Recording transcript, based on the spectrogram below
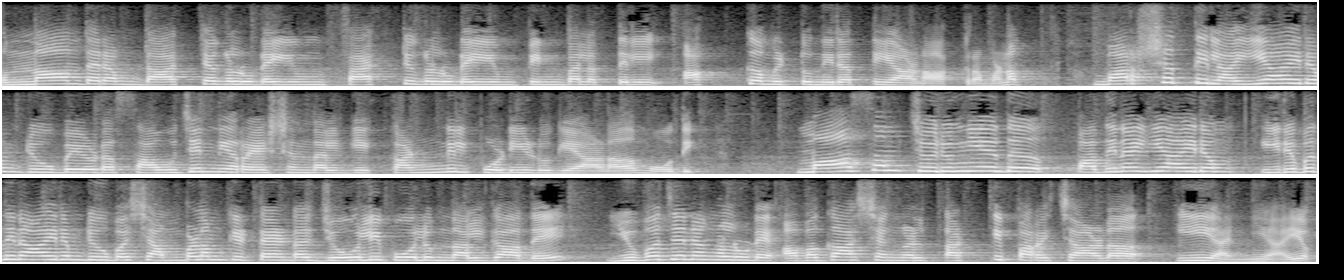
ഒന്നാം തരം ഡാറ്റകളുടെയും ഫാക്ടുകളുടെയും പിൻബലത്തിൽ അക്കമിട്ടു നിരത്തിയാണ് ആക്രമണം. വർഷത്തിൽ അയ്യായിരം രൂപയുടെ സൗജന്യ റേഷൻ നൽകി കണ്ണിൽ പൊടിയിടുകയാണ് മോദി. മാസം ചുരുങ്ങിയത് പതിനയ്യായിരം ഇരുപതിനായിരം രൂപ ശമ്പളം കിട്ടേണ്ട ജോലി പോലും നൽകാതെ യുവജനങ്ങളുടെ അവകാശങ്ങൾ തട്ടിപ്പറിച്ചാണ് ഈ അന്യായം.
